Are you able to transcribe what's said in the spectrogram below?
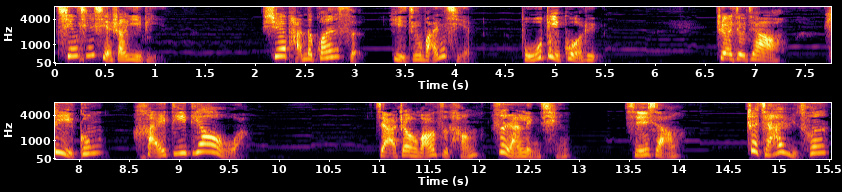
轻轻写上一笔：薛蟠的官司已经完结，不必过虑。这就叫立功还低调啊！贾政、王子腾自然领情，心想：这贾雨村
